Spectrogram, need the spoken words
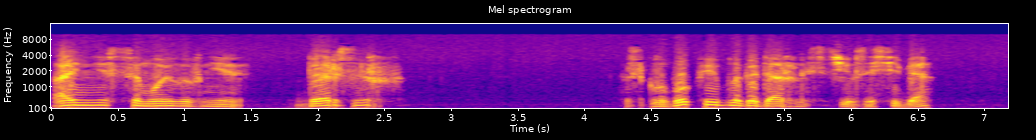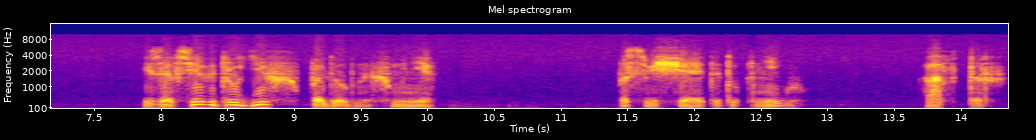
Анне Самойловне Берзер с глубокой благодарностью за себя и за всех других, подобных мне, посвящает эту книгу автор.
